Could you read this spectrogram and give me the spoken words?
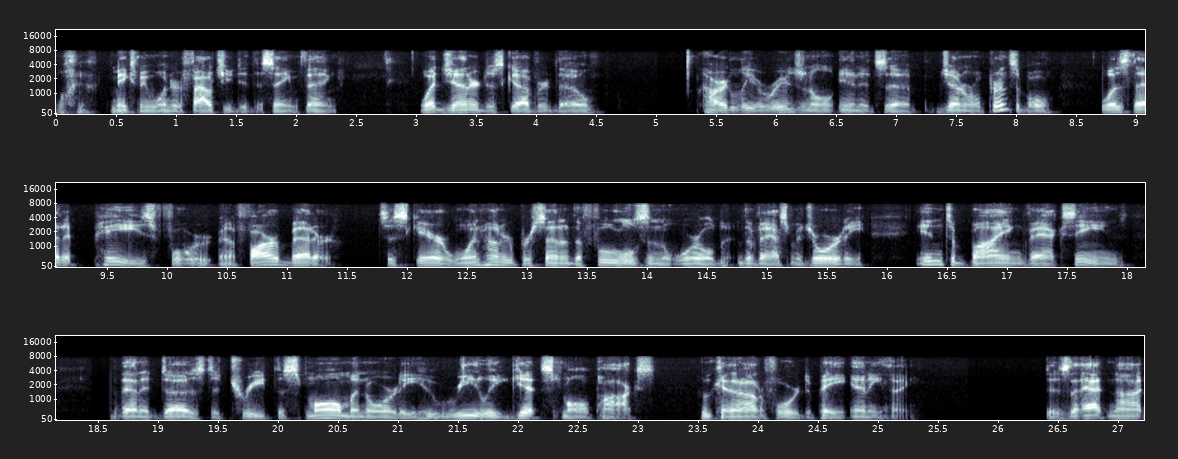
Makes me wonder if Fauci did the same thing. What Jenner discovered, though, hardly original in its uh, general principle, was that it pays for uh, far better to scare 100% of the fools in the world, the vast majority, into buying vaccines than it does to treat the small minority who really get smallpox who cannot afford to pay anything. Does that not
